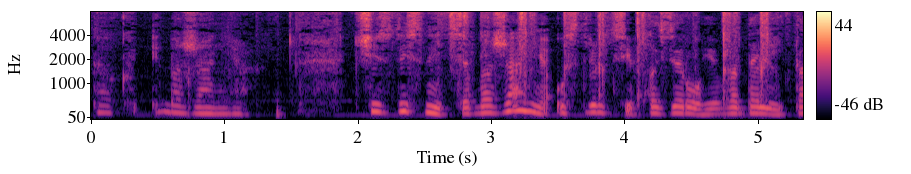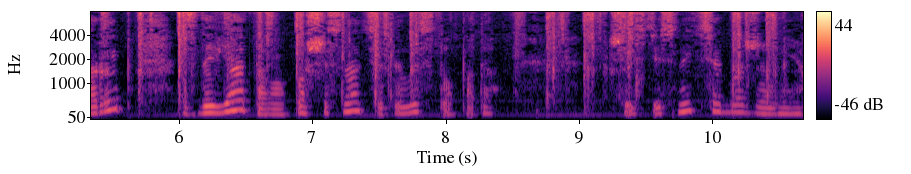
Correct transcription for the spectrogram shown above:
Так, і бажання. Чи здійсниться бажання у стрільців, козірогів, водолій та риб з 9 по 16 листопада? Чи здійсниться бажання?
